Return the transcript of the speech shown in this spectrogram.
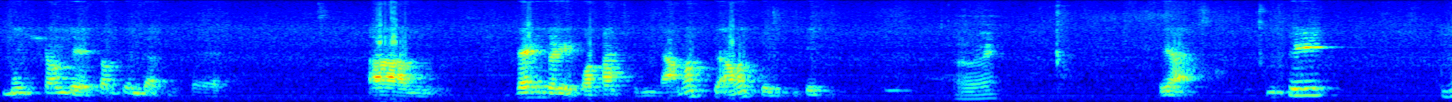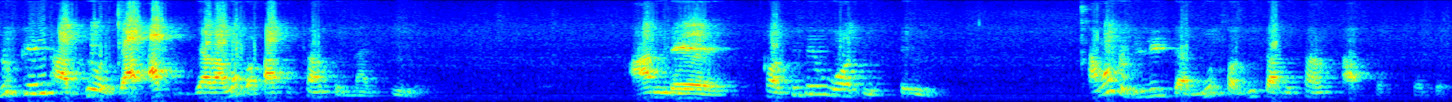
mentioned uh, something that is uh, um, very very important to me. I want to I want to educate. All right. Yeah. You see, looking at those, there are, there are a lot of Africans in Nigeria. And uh, considering what he's saying, I want to believe that most of these Africans are frustrated.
